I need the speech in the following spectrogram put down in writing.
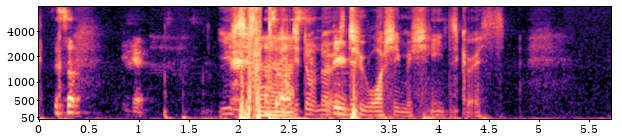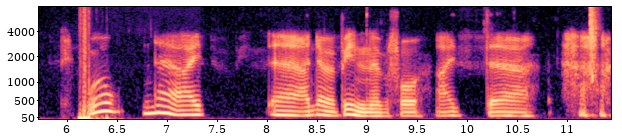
It's up- You simply Uh, did not notice Dude. two washing machines, Chris. Well, no, I. Uh, I'd never been in there before. I. Uh.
